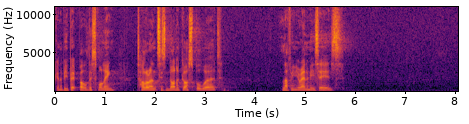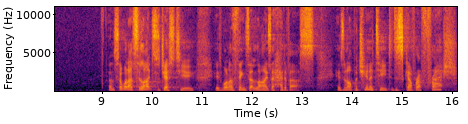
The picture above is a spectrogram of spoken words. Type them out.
going to be a bit bold this morning. Tolerance is not a gospel word, loving your enemies is. And so, what I'd like to suggest to you is one of the things that lies ahead of us is an opportunity to discover afresh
